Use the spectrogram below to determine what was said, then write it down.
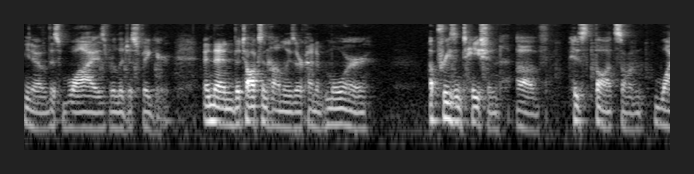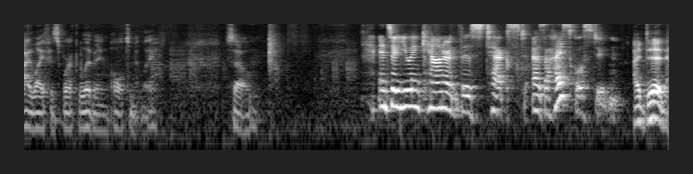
you know, this wise religious figure. And then the talks and homilies are kind of more a presentation of his thoughts on why life is worth living ultimately. So And so you encountered this text as a high school student. I did.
